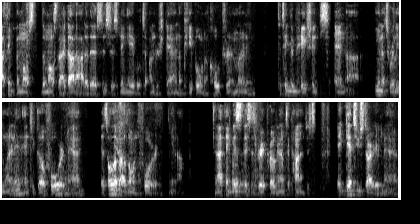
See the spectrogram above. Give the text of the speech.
I think the most the most that I got out of this is just being able to understand the people and the culture and learning to take mm. the patience and uh, you know to really learn it and to go forward, man. It's all yeah. about going forward, you know. And I think this this is a great program to kind of just it gets you started, man.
